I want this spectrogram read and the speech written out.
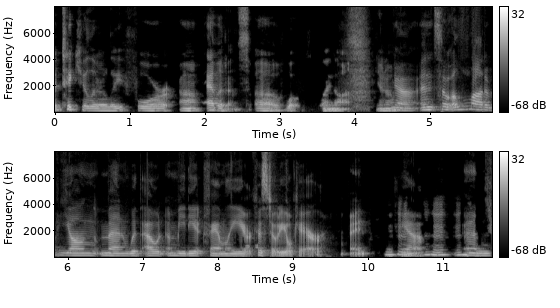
particularly for um, evidence of what was going on. You know. Yeah, and so a lot of young men without immediate family or custodial care, right? Mm-hmm, yeah, mm-hmm, mm-hmm. and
